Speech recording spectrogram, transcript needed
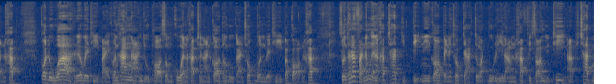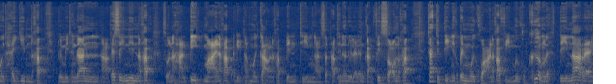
รนะครับ ก็ดูว่าเรือเวทีไปค่อนข้างนานอยู่พอสมควรนะครับ ฉะนั้นก็ต้องดูการชกบนเวทีประกอบนะครับ ส่วนทางด้านฝ่ายน้ำเงินนะครับ ชาติกิตินี่ก็เป็นนักชกจากจังหวัดบุรีรัมย์นะครับฟิตซ้อมอยู่ที่อภิชาติมวยไทยยิมนะครับ โดยมีทางด้านเพชรศรีนินนะครับ ส่วนอาหารปีกไม้นะครับ อดีตนักมวยเก่านะครับ เป็นทีมงานสตาฟเทนเนอร์ดูแลเรื่องการฟิตซ้อมนะครับ ชาติกิตินี่ก็เป็นมวยขวานะครับ ฝีมือครบเครื่องเลย ตีหน้าแรง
